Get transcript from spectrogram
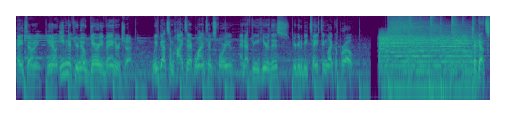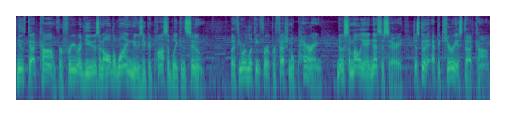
Hey, Toni. You know, even if you're no Gary Vaynerchuk, we've got some high-tech wine tips for you. And after you hear this, you're going to be tasting like a pro. Check out snooth.com for free reviews and all the wine news you could possibly consume. But if you're looking for a professional pairing, no sommelier necessary. Just go to epicurious.com.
